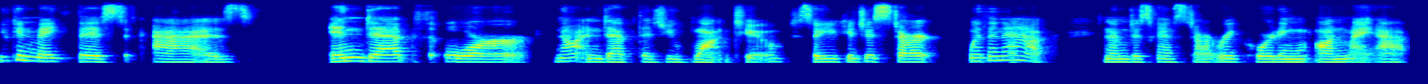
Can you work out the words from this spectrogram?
You can make this as in depth or not in depth as you want to. So you could just start with an app and I'm just going to start recording on my app.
